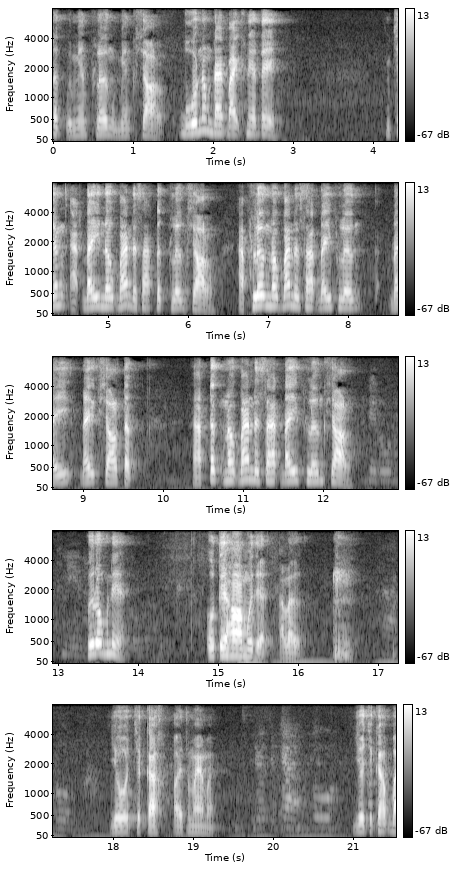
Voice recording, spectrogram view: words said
ទឹកវាមានភ្លើងវាមានខ្យល់4ហ្នឹងមិនដែលបែកគ្នាទេអញ្ចឹងអាដីនៅបានដោយសារទឹកភ្លើងខ្យល់អាភ្លើងនៅបានដោយសារដីភ្លើងដីដីខ្យល់ទឹកអាទឹកនៅបានដោយសារដីភ្លើងខ្យល់វារួមគ្នាវារួមគ្នាឧទាហរណ៍មួយទៀតឥឡូវថារួមយកចកឹះឲ្យអាត្មាមើលយកចកាពូយកចកឹះ3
